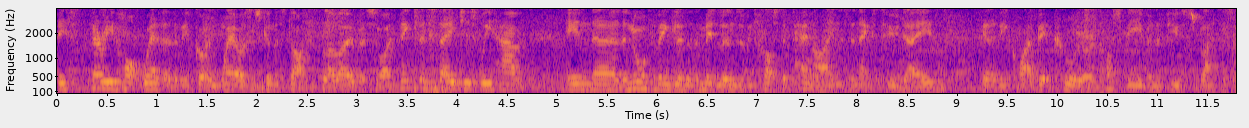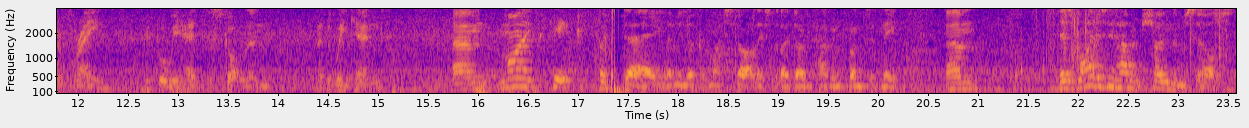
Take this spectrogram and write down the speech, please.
this very hot weather that we've got in Wales is going to start to blow over. So I think the stages we have in uh, the north of England and the Midlands, and we cross the Pennines the next two days, going to be quite a bit cooler and possibly even a few splatters of rain before we head to Scotland at the weekend. Um, my pick for today, let me look at my start list that I don't have in front of me. Um, there's riders who haven't shown themselves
